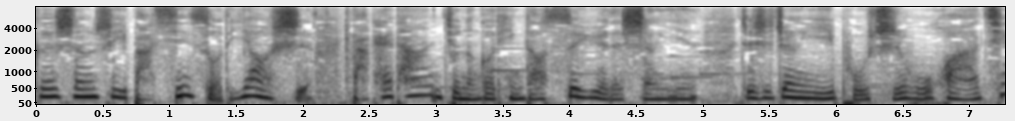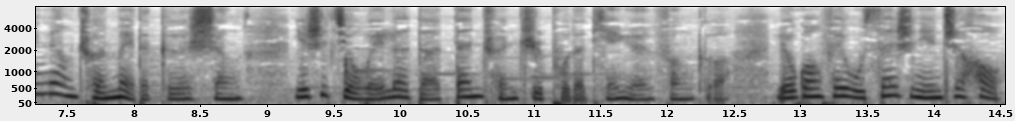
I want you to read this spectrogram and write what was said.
歌声是一把心锁的钥匙，打开它，你就能够听到岁月的声音。这是郑怡朴实无华、清亮纯美的歌声，也是久违了的单纯质朴的田园风格。流光飞舞三十年之后，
